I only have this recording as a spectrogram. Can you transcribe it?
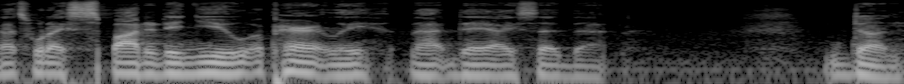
That's what I spotted in you, apparently, that day I said that. Done.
